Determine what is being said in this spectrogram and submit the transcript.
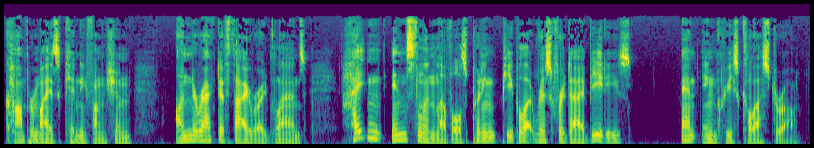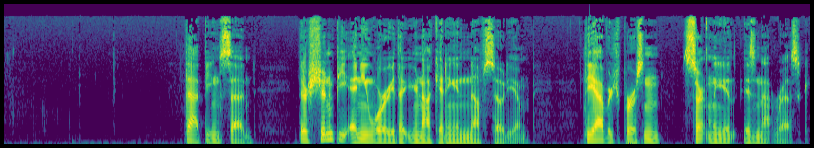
compromised kidney function, underactive thyroid glands, heightened insulin levels, putting people at risk for diabetes, and increased cholesterol. That being said, there shouldn't be any worry that you're not getting enough sodium. The average person certainly isn't at risk.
